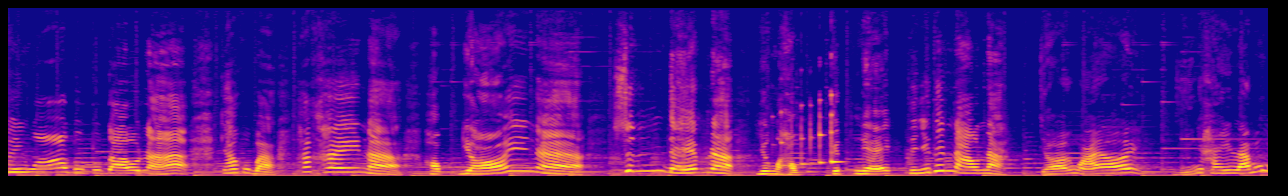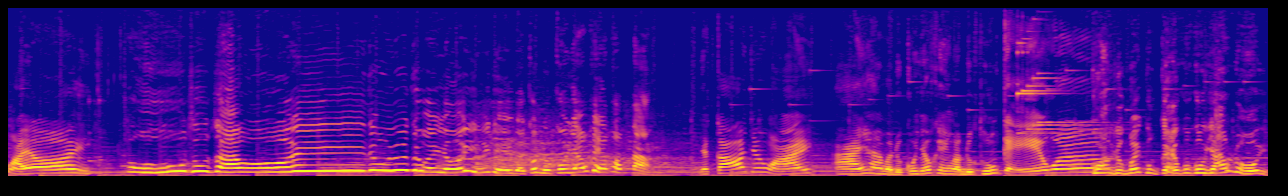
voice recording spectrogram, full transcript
hay quá. Tôi tôi tao nè. Cháu của bà hát hay nè học giỏi nè xinh đẹp nè. Nhưng mà học kịch nghệ thì như thế nào nè? Trời ơi ngoại ơi Diễn hay lắm ngoại ơi. Ủa, tôi tao ơi giờ dữ vậy? Vậy có được cô giáo khen không nè Dạ có chứ ngoại. Ai ha mà được cô giáo khen là được thưởng kẹo á. Con được mấy cục kẹo của cô giáo rồi?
